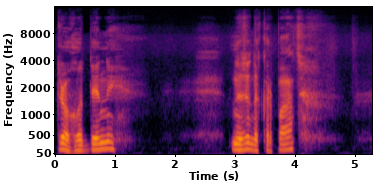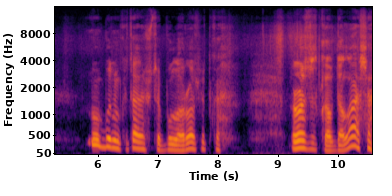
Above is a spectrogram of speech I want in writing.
Трьохгодинний. Низина Карпат. Ну, будемо казати, що це була розвідка. Розвідка вдалася.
